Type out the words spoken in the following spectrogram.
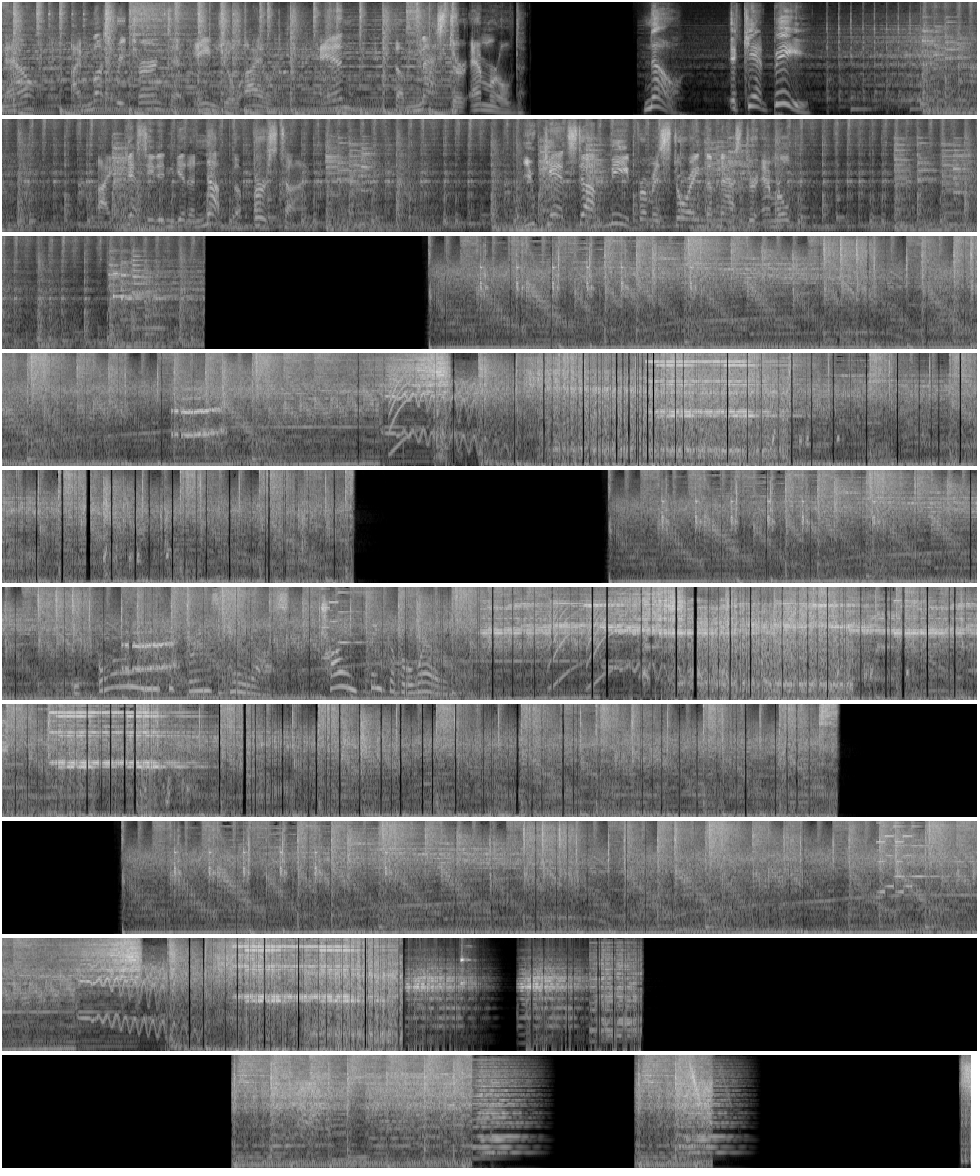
Now, I must return to Angel Island and the Master Emerald. No, it can't be! I guess he didn't get enough the first time. You can't stop me from restoring the Master Emerald.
